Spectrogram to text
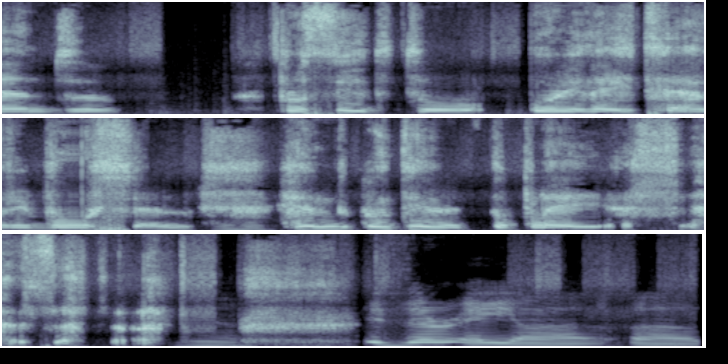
and uh, proceed to urinate every bush and and continue to play. Yeah. Is there a, uh, uh,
